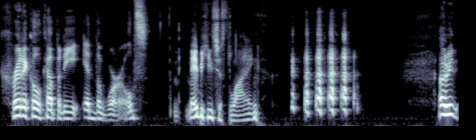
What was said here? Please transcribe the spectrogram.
critical company in the world. maybe he's just lying. I mean,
